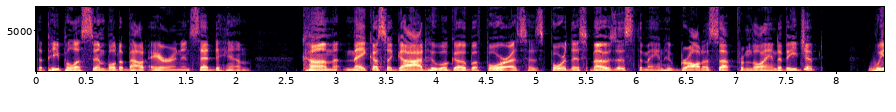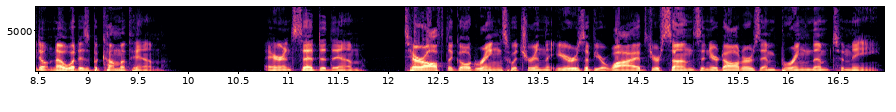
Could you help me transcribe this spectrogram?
the people assembled about Aaron and said to him, Come, make us a God who will go before us. As for this Moses, the man who brought us up from the land of Egypt, we don't know what has become of him. Aaron said to them, Tear off the gold rings which are in the ears of your wives, your sons, and your daughters, and bring them to me.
